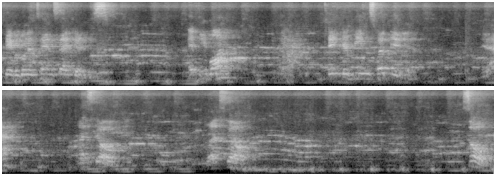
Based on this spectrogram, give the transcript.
Okay, we're going in 10 seconds. If you want, take your beams with you. Yeah? Let's go. Let's go. So,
